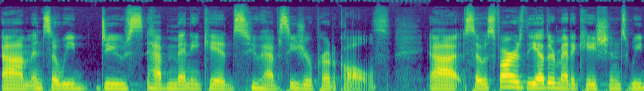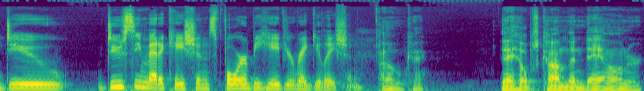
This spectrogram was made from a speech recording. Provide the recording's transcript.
Um, and so, we do have many kids who have seizure protocols. Uh, so, as far as the other medications, we do do see medications for behavior regulation. Oh, okay. That helps calm them down or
